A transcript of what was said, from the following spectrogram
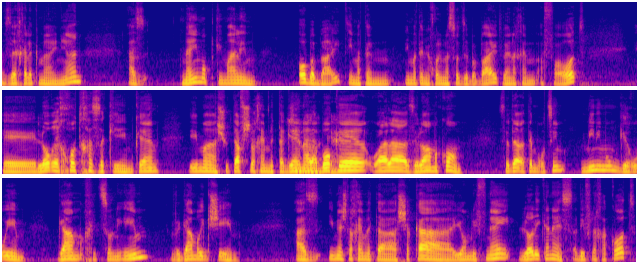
אז זה חלק מהעניין. אז תנאים אופטימליים או בבית, אם אתם, אם אתם יכולים לעשות את זה בבית ואין לכם הפרעות. אה, לא ריחות חזקים, כן? אם השותף שלכם מטגן על הבוקר, כן. וואלה, זה לא המקום. בסדר? אתם רוצים מינימום גירויים, גם חיצוניים וגם רגשיים. אז אם יש לכם את ההשקה יום לפני, לא להיכנס, עדיף לחכות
